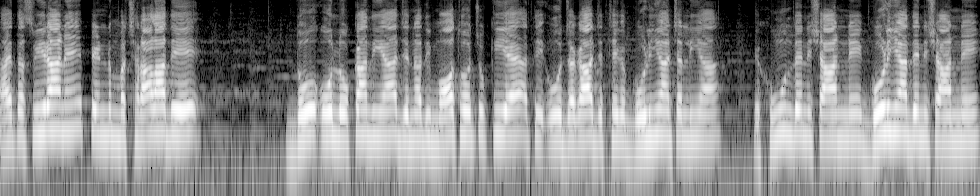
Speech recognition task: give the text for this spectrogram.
ਤਾਂ ਇਹ ਤਸਵੀਰਾਂ ਨੇ ਪਿੰਡ ਮਛਰਾਲਾ ਦੇ ਦੋ ਉਹ ਲੋਕਾਂ ਦੀਆਂ, ਜਿਨ੍ਹਾਂ ਦੀ ਮੌਤ ਹੋ ਚੁੱਕੀ ਹੈ ਅਤੇ ਉਹ ਜਗ੍ਹਾ ਜਿੱਥੇ ਕਿ ਗੋਲੀਆਂ ਚੱਲੀਆਂ ਇਹ ਖੂਨ ਦੇ ਨਿਸ਼ਾਨ ਨੇ, ਗੋਲੀਆਂ ਦੇ ਨਿਸ਼ਾਨ ਨੇ।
